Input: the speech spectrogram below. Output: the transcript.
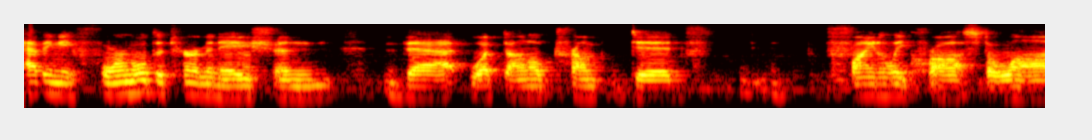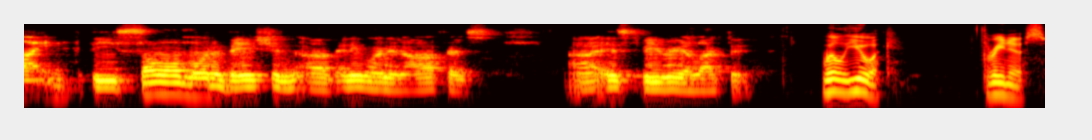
having a formal determination that what Donald Trump did finally crossed a line. The sole motivation of anyone in office uh, is to be reelected. Will Ujek, 3 News.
